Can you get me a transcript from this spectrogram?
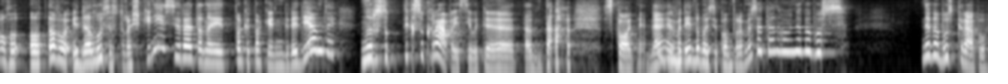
O, o tavo idealusis troškinys yra tenai tokie tokie ingredientai, nu ir su, tik su krapais jauti ten tą skonį, ne? Ir ateidamas į kompromisą ten jau nebebus, nebebus krapų.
